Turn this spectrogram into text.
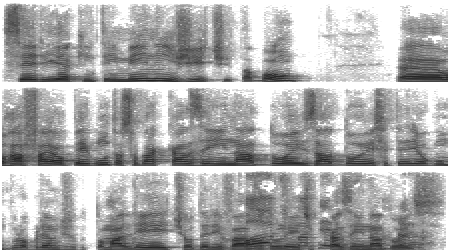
seria quem tem meningite, tá bom? É, o Rafael pergunta sobre a caseína 2A2. Se teria algum problema de tomar leite ou derivado Ótima do leite pergunta. caseína 2?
